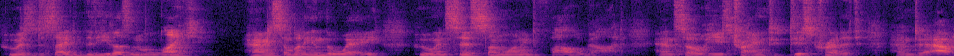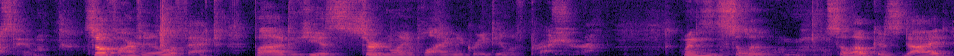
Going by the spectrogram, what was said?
who has decided that he doesn't like having somebody in the way who insists on wanting to follow God. And so he's trying to discredit and to oust him. So far to ill effect, but he is certainly applying a great deal of pressure. When Seleucus died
